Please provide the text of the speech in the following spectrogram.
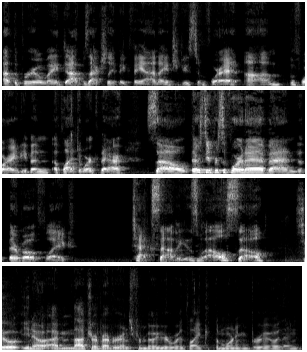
at the brew. My dad was actually a big fan. I introduced him for it um, before I'd even applied to work there. So they're super supportive and they're both like tech savvy as well. So. So, you know, I'm not sure if everyone's familiar with like the morning brew and then,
